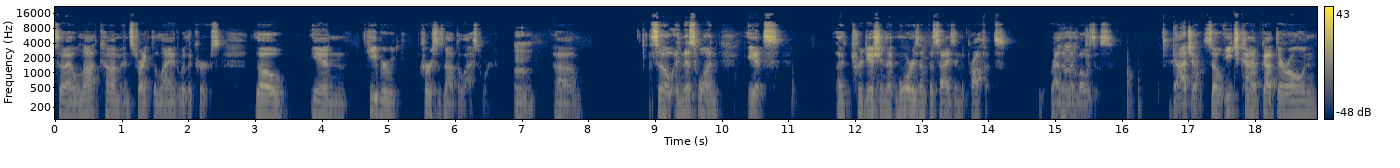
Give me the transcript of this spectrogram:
so that I will not come and strike the land with a curse. Though in Hebrew, curse is not the last word. Mm. Um, so in this one, it's a tradition that more is emphasizing the prophets rather than Mhm. Moses. Gotcha. So each kind of got their own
